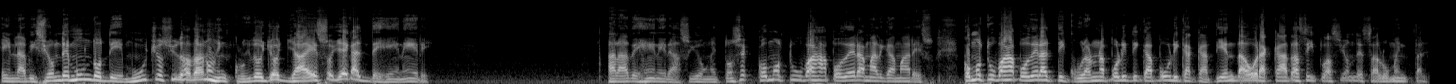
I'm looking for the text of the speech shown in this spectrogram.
en la visión de mundo de muchos ciudadanos, incluido yo, ya eso llega al degenere a la degeneración. Entonces, ¿cómo tú vas a poder amalgamar eso? ¿Cómo tú vas a poder articular una política pública que atienda ahora cada situación de salud mental?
